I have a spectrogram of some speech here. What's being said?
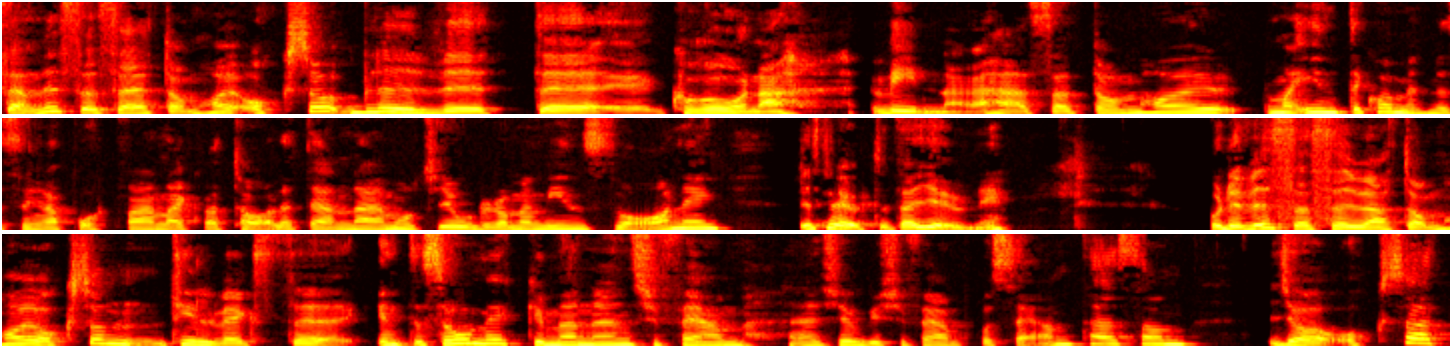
Sen visade det sig att de har också blivit Eh, coronavinnare här, så att de har, de har inte kommit med sin rapport för andra kvartalet än. Däremot så gjorde de en vinstvarning i slutet av juni. Och det visar sig ju att de har också en tillväxt, eh, inte så mycket, men en 20-25 eh, procent här som gör också att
